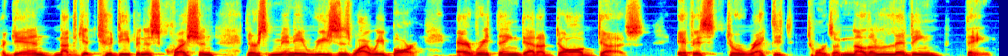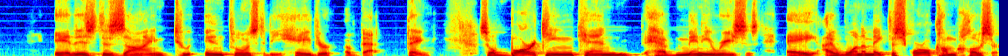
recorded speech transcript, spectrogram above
again, not to get too deep in this question, there's many reasons why we bark. Everything that a dog does if it's directed towards another living thing, it is designed to influence the behavior of that thing. So barking can have many reasons. A, I want to make the squirrel come closer.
